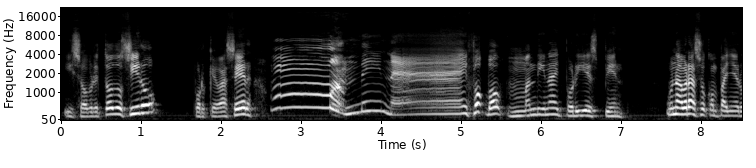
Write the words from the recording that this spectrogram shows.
Y sobre todo, Ciro, porque va a ser Monday Night Football, Monday Night por ESPN. Un abrazo, compañero.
